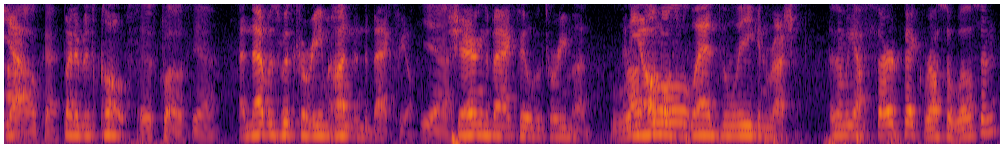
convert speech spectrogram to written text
Yeah. Ah, okay. But it was close. It was close. Yeah. And that was with Kareem Hunt in the backfield. Yeah. Sharing the backfield with Kareem Hunt. And he Russell- almost led the league in rushing. And then we got third pick Russell Wilson.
